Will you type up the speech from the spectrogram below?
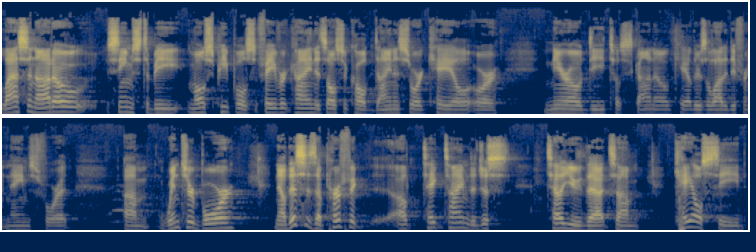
lacinato seems to be most people's favorite kind. It's also called dinosaur kale or Nero di Toscano kale. There's a lot of different names for it. Um, Winterbor. Now, this is a perfect, I'll take time to just tell you that um, kale seed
